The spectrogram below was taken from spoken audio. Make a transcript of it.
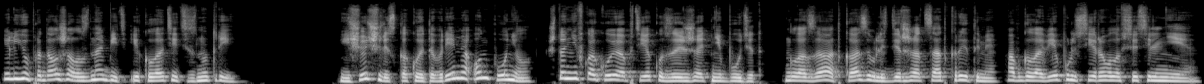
Илью продолжало знобить и колотить изнутри. Еще через какое-то время он понял, что ни в какую аптеку заезжать не будет. Глаза отказывались держаться открытыми, а в голове пульсировало все сильнее.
